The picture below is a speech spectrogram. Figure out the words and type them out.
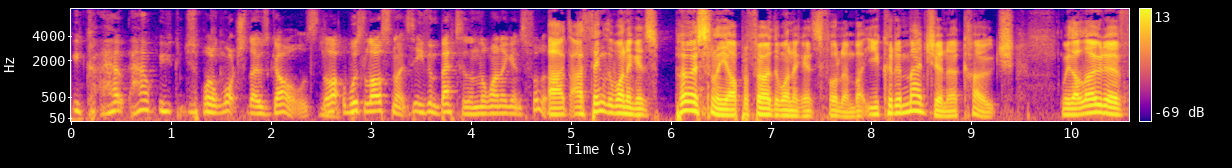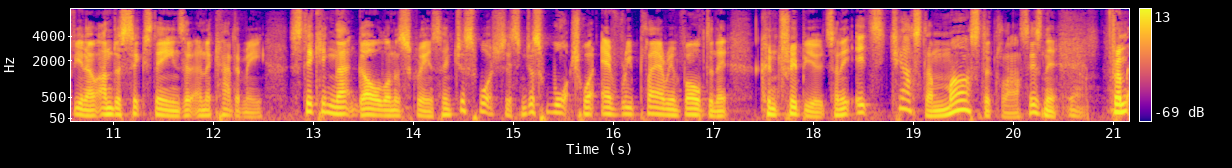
You, how, how you can just want to watch those goals? The- mm. Was last night's even better than the one against Fulham? I, I think the one against personally, I prefer the one against Fulham. But you could imagine a coach with a load of you know under 16s at an academy sticking that goal on a screen, saying, "Just watch this and just watch what every player involved in it contributes." And it, it's just a masterclass, isn't it? From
